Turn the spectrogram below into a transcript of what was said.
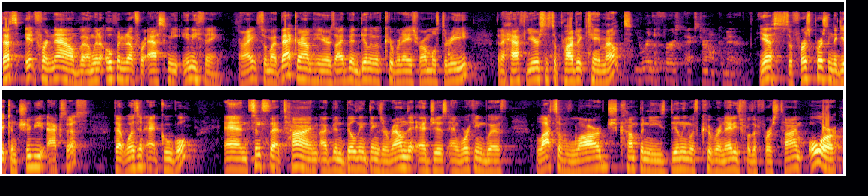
that's it for now, but I'm going to open it up for Ask Me Anything. All right, so my background here is I've been dealing with Kubernetes for almost three and a half years since the project came out. You were the first external committer. Yes, the first person to get contribute access that wasn't at Google. And since that time, I've been building things around the edges and working with lots of large companies dealing with Kubernetes for the first time or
